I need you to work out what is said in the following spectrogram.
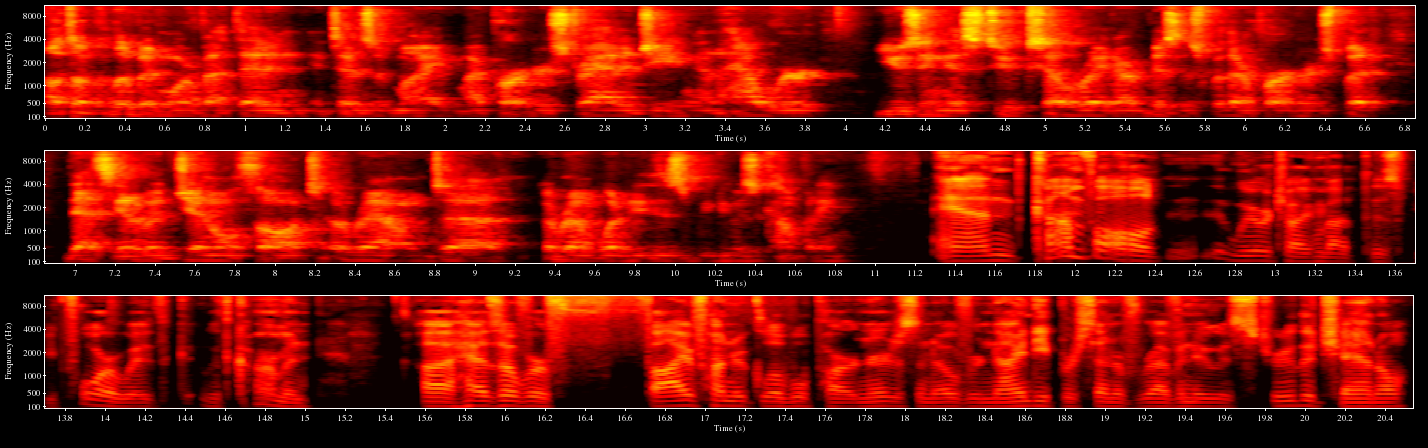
I'll talk a little bit more about that in, in, terms of my my partner strategy and how we're using this to accelerate our business with our partners. But that's kind of a general thought around uh, around what it is we do as a company. And Commvault, we were talking about this before with with Carmen, uh, has over 500 global partners, and over 90% of revenue is through the channel.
